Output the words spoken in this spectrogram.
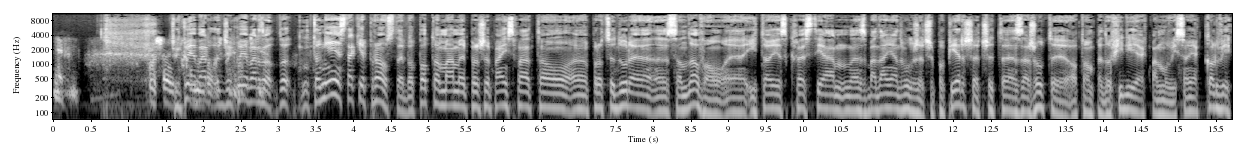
Nie wiem. Proszę Dziękuję panie dziękuję bardzo. To, to nie jest takie proste, bo po to mamy, proszę Państwa, tą e, procedurę e, sądową e, i to jest kwestia zbadania dwóch rzeczy. Po pierwsze, czy te zarzuty o tą pedofilię, jak Pan mówi, są jakkolwiek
